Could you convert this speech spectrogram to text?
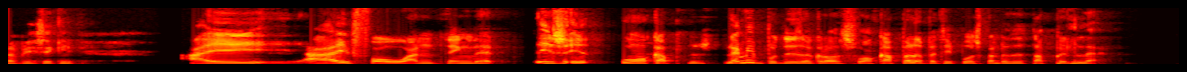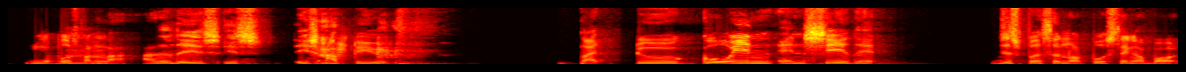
uh, basically i i for one think that is it உன் கப் let me put this across உன் கப்பலை பத்தி போஸ்ட் பண்றது தப்பு இல்லை நீங்க போஸ்ட் பண்ணலாம் அது வந்து இஸ் இஸ் இஸ் அப் டு யூ பட் டு கோ இன் அண்ட் சே தட் this person not posting about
